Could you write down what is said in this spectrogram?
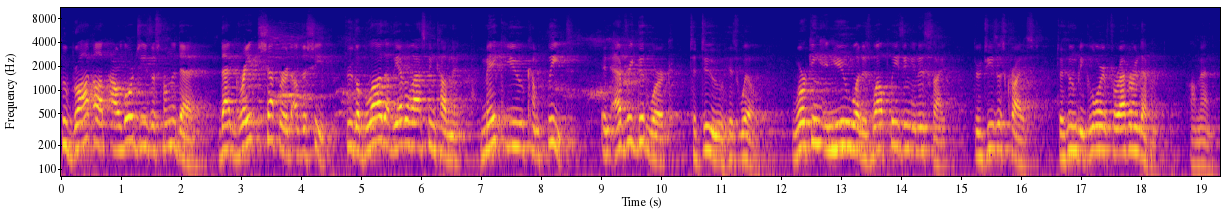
who brought up our Lord Jesus from the dead, that great shepherd of the sheep, through the blood of the everlasting covenant, make you complete in every good work to do his will, working in you what is well pleasing in his sight, through Jesus Christ, to whom be glory forever and ever. Amen.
